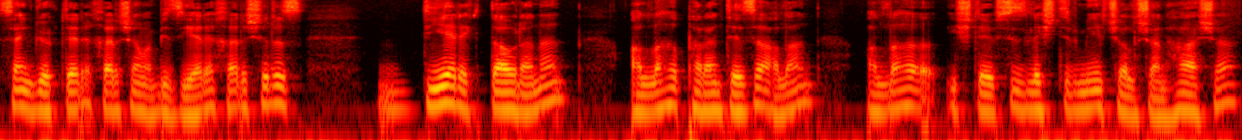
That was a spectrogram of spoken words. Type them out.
Sen göklere karış ama biz yere karışırız diyerek davranan Allah'ı paranteze alan, Allah'ı işlevsizleştirmeye çalışan haşa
